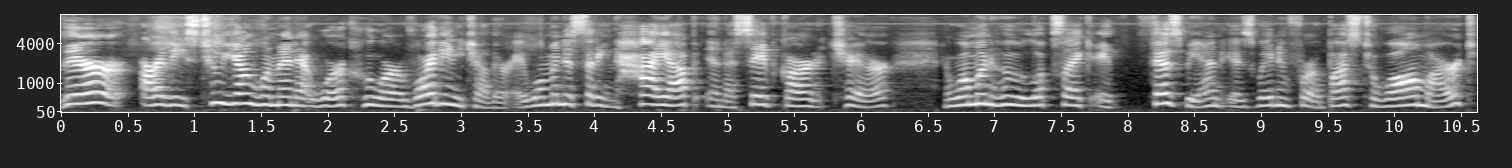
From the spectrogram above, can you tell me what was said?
There are these two young women at work who are avoiding each other. A woman is sitting high up in a safeguard chair. A woman who looks like a thespian is waiting for a bus to Walmart.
